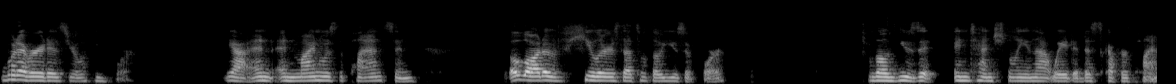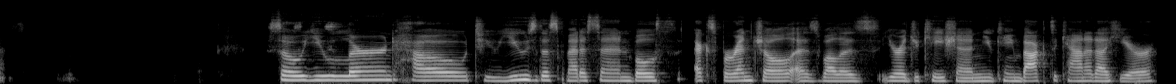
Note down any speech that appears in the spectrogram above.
whatever it is you're looking for. Yeah. And, and mine was the plants and a lot of healers, that's what they'll use it for. They'll use it intentionally in that way to discover plants. So you learned how to use this medicine, both experiential as well as your education. You came back to Canada here.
